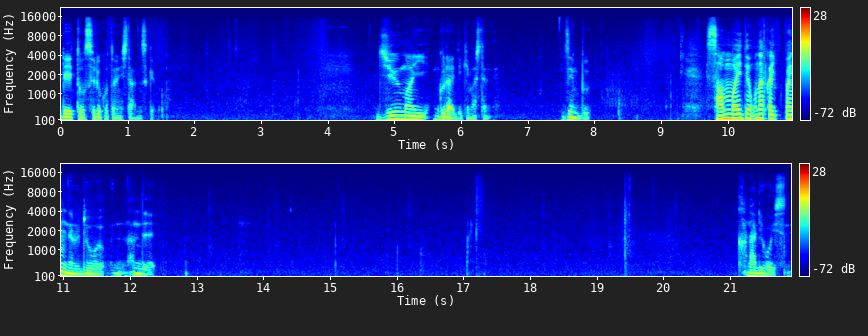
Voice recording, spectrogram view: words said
冷凍することにしたんですけど10枚ぐらいできましたね。全部。3枚でお腹いっぱいになる量なんで。かなり多いですね。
